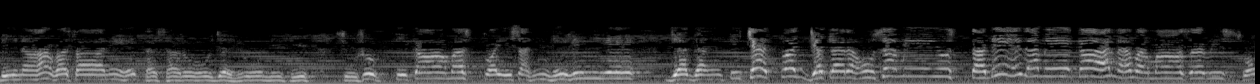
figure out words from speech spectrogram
दिनावसानेत सरोजयोनिः सुषुप्तिकामस्त्वयि सन्निलीये जगन्ति च त्वज्जठरौ समीयुस्तदेदमेका नवमास विश्वो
